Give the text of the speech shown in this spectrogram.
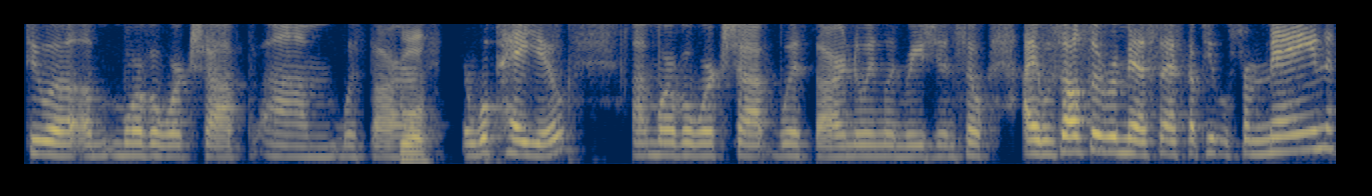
do a, a, more of a workshop um, with our. Cool. We'll pay you uh, more of a workshop with our New England region. So I was also remiss. I've got people from Maine,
